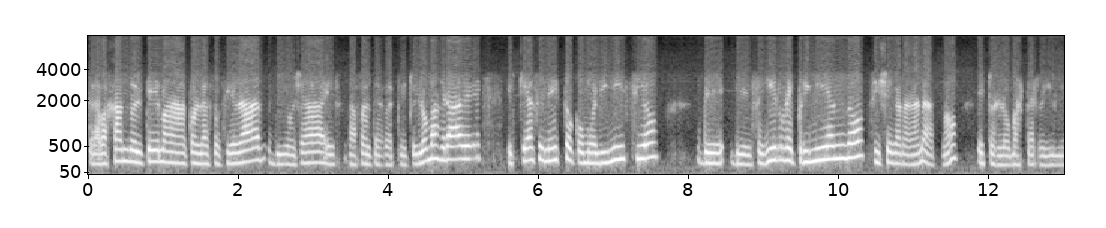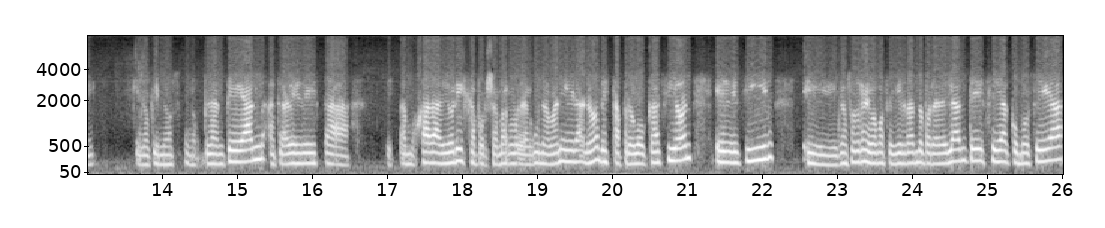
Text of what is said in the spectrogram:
trabajando el tema con la sociedad, digo, ya es una falta de respeto. Y lo más grave es que hacen esto como el inicio de, de seguir reprimiendo si llegan a ganar, ¿no? Esto es lo más terrible que lo que nos, nos plantean a través de esta esta mojada de oreja, por llamarlo de alguna manera, ¿no? De esta provocación, es decir, eh, nosotros le vamos a seguir dando para adelante, sea como sea,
